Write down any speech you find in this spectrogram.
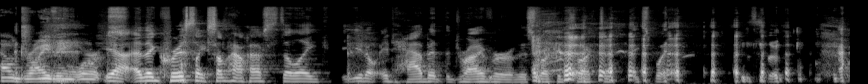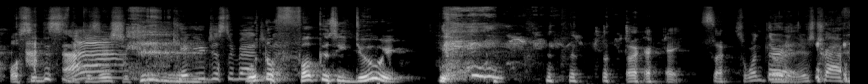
how driving works. Yeah, and then Chris like somehow has to like you know inhabit the driver of this fucking truck to explain. So, Well, see, this is the position. Can't you just imagine? what the it? fuck is he doing? All right, so It's 1.30. Go. There's traffic.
